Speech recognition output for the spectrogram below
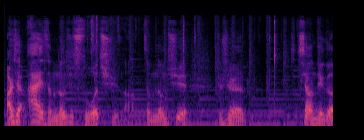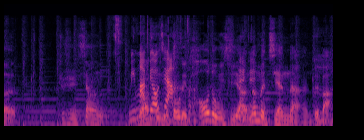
而且爱怎么能去索取呢？怎么能去，就是像这个，就是像明码标价兜里掏东西一样 那么艰难，对吧？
